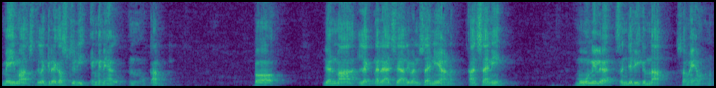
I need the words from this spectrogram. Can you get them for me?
മെയ് മാസത്തിലെ ഗ്രഹസ്ഥിതി എങ്ങനെയാകും എന്ന് നോക്കാം. ഇപ്പോൾ ജന്മ ലഗ്ന രാശാധിപൻ ശനിയാണ്. ആ ശനി മൂന്നിൽ സഞ്ചരിക്കുന്ന സമയമാണ്.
